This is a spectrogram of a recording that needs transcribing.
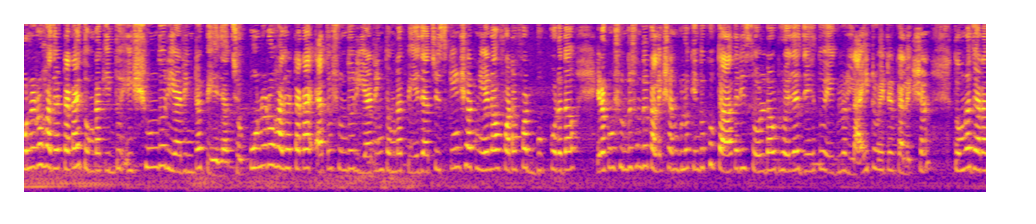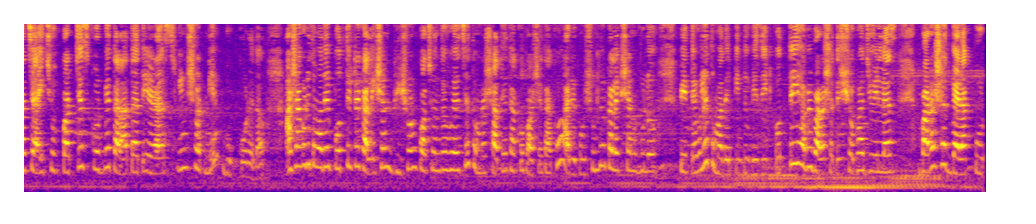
পনেরো হাজার টাকায় তোমরা কিন্তু এই সুন্দর ইয়ারিংটা পেয়ে যাচ্ছ। পনেরো হাজার টাকায় এত সুন্দর ইয়ারিং তোমরা পেয়ে যাচ্ছ। স্ক্রিনশট নিয়ে নাও, ফটাফট বুক করে দাও। এরকম সুন্দর সুন্দর কালেকশনগুলো কিন্তু খুব তাড়াতাড়ি সোল্ড আউট হয়ে যায়, যেহেতু এগুলো লাইট ওয়েটের কালেকশন তোমরা যারা চাইছো পারচেস করবে তাড়াতাড়ি স্ক্রিনশট নিয়ে বুক করে দাও। আশা করি তোমাদের প্রত্যেকটা কালেকশন ভীষণ পছন্দ হয়েছে। তোমরা সাথে থাকো, পাশে থাকো। আর এরকম সুন্দর কালেকশনগুলো পেতে হলে তোমাদের কিন্তু ভিজিট করতেই হবে বারাসাতের শোভা জুয়েলার্স বারাসাত ব্যারাকপুর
